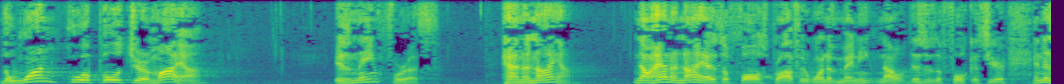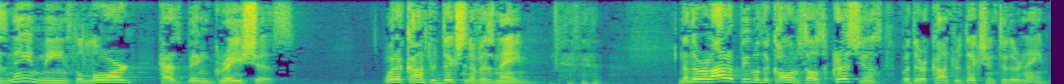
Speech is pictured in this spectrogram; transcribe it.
The one who opposed Jeremiah is named for us Hananiah. Now, Hananiah is a false prophet, one of many. Now, this is the focus here. And his name means the Lord has been gracious. What a contradiction of his name. now, there are a lot of people that call themselves Christians, but they're a contradiction to their name.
